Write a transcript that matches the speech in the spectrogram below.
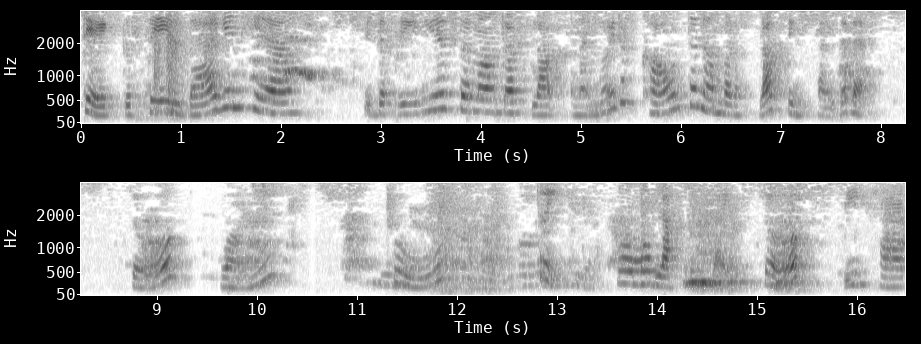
take the same bag in here with the previous amount of blocks and I am going to count the number of blocks inside the bag. So, one, two, three. No more blocks inside. So, we had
